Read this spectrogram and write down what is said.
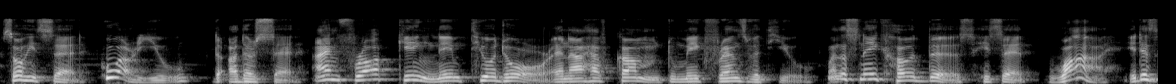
So he said, Who are you? The other said, I am Frog King named Theodore, and I have come to make friends with you. When the snake heard this, he said, why, it is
